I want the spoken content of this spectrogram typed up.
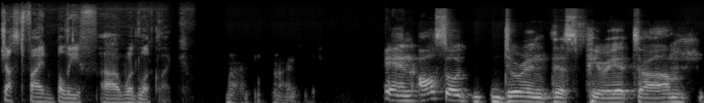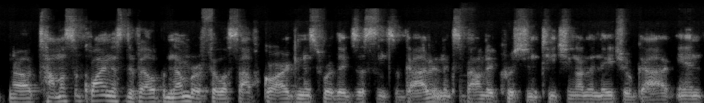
justified belief uh, would look like. Right, right. And also during this period, um, uh, Thomas Aquinas developed a number of philosophical arguments for the existence of God and expounded Christian teaching on the nature of God in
